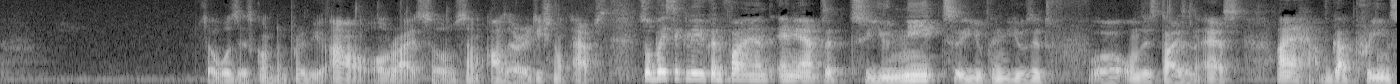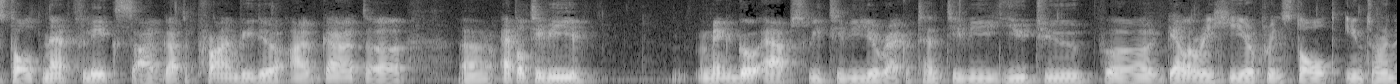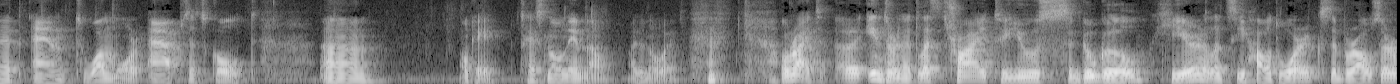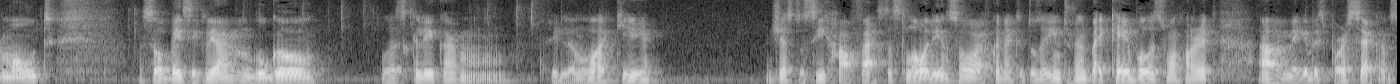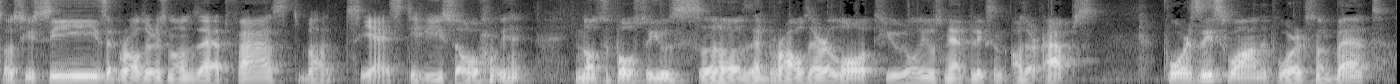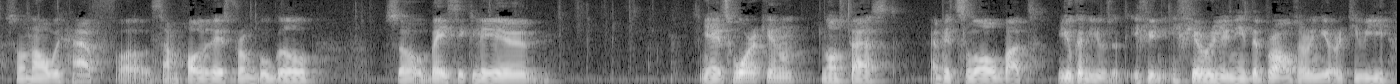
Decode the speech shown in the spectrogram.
so what's this content preview. Oh all right so some other additional apps. So basically you can find any app that you need. You can use it uh, on this Tizen OS. I have got pre-installed Netflix, I've got a Prime Video, I've got uh, uh, Apple TV, Megogo app, Sweet TV, Rakuten TV, YouTube, uh, gallery here, pre-installed internet, and one more app that's called. Uh, okay, it has no name now. I don't know why. Alright, uh, internet. Let's try to use Google here. Let's see how it works. The browser mode. So basically I'm on Google. Let's click I'm feeling lucky just to see how fast it's loading. So I've connected to the internet by cable. It's 100 uh, megabits per second. So as you see, the browser is not that fast, but yeah, it's TV, so not supposed to use uh, the browser a lot. You will use Netflix and other apps. For this one it works not bad. So now we have uh, some holidays from Google. So basically uh, yeah it's working not fast a bit slow but you can use it. If you if you really need the browser in your TV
